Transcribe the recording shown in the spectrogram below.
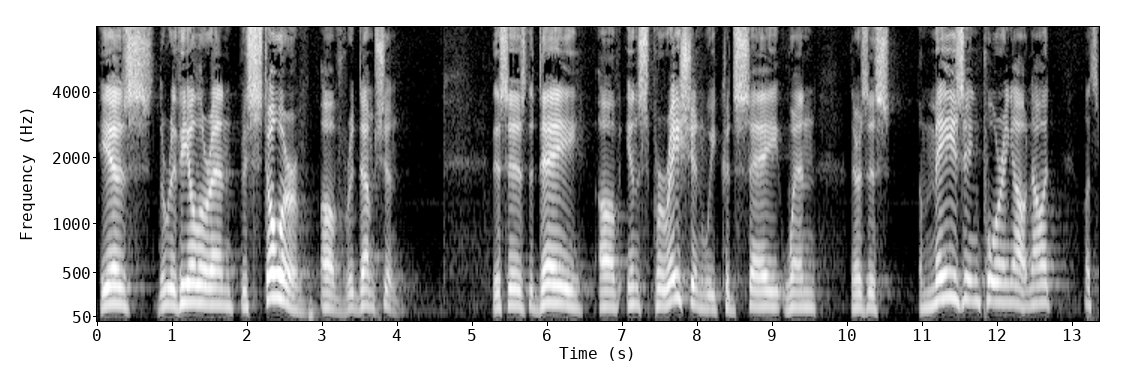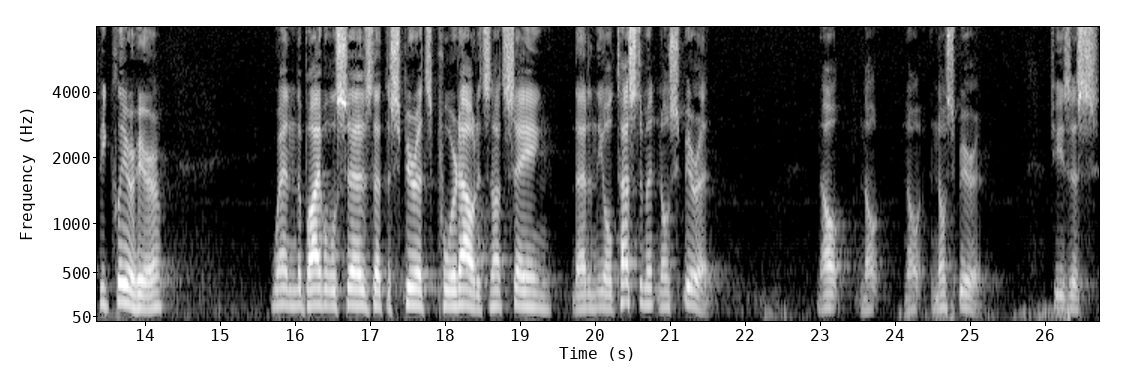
He is the revealer and bestower of redemption. This is the day of inspiration, we could say, when there's this amazing pouring out. Now, it, let's be clear here. When the Bible says that the Spirit's poured out, it's not saying that in the Old Testament, no Spirit. No, no, no, no Spirit. Jesus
